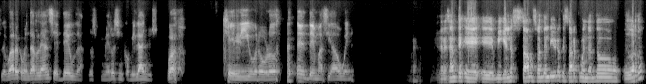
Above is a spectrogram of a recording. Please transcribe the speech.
les voy a recomendar, leanse Deuda, los primeros cinco mil años. Uf, qué libro, bro, demasiado bueno. Interesante. Eh, eh, Miguel nos estaba mostrando el libro que estaba recomendando Eduardo.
